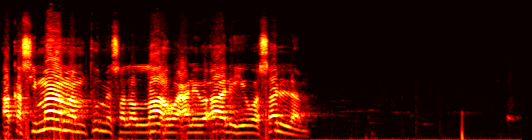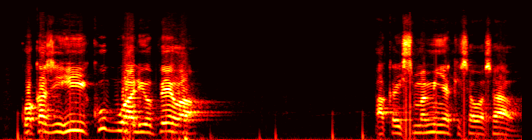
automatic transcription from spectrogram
akasimama mtume salllahu alaihi waalihi wasallam kwa kazi hii kubwa aliyopewa akaisimamia kisawasawa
